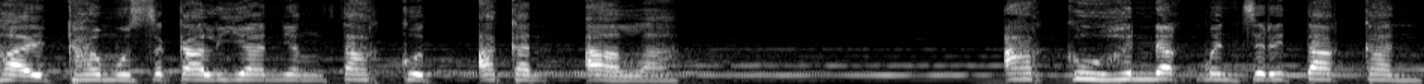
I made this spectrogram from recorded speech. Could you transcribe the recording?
hai kamu sekalian yang takut akan Allah. Aku hendak menceritakan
